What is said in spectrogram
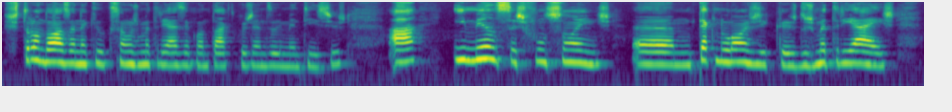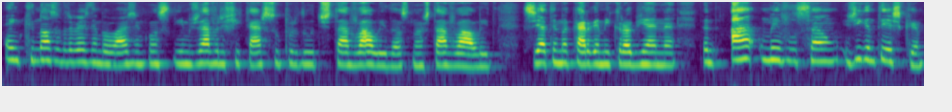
estrondosa naquilo que são os materiais em contacto com os genes alimentícios. Há imensas funções um, tecnológicas dos materiais em que nós, através da embalagem, conseguimos já verificar se o produto está válido ou se não está válido, se já tem uma carga microbiana. Portanto, há uma evolução gigantesca.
